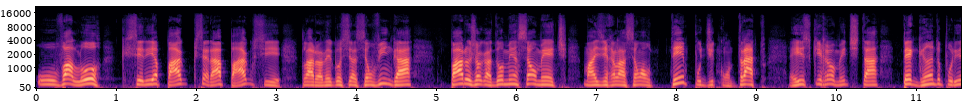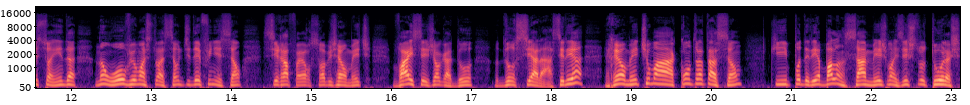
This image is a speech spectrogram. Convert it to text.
o valor que seria pago, que será pago se, claro, a negociação vingar para o jogador mensalmente, mas em relação ao tempo de contrato, é isso que realmente está pegando, por isso ainda não houve uma situação de definição se Rafael Sobis realmente vai ser jogador do Ceará. Seria realmente uma contratação que poderia balançar mesmo as estruturas.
